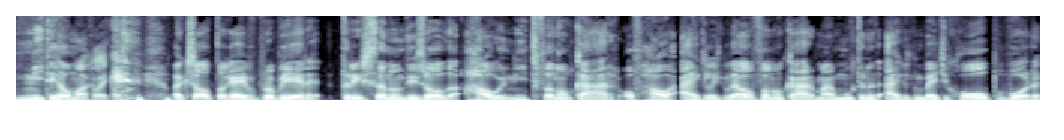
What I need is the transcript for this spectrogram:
niet heel makkelijk. maar ik zal het toch even proberen. Tristan en Isolde houden niet van elkaar. Of houden eigenlijk wel van elkaar. Maar moeten het eigenlijk een beetje geholpen worden.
